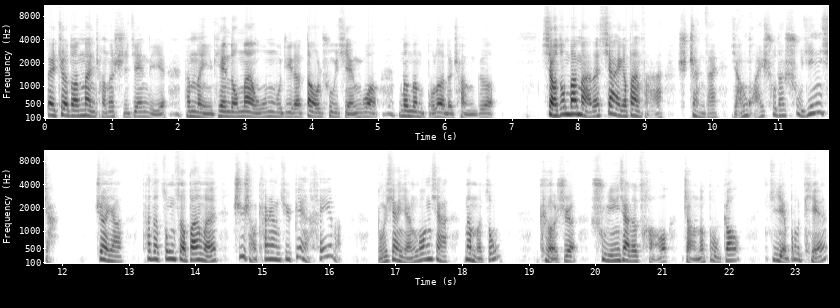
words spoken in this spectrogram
在这段漫长的时间里，它每天都漫无目的的到处闲逛，闷闷不乐的唱歌。小棕斑马的下一个办法是站在杨槐树的树荫下，这样它的棕色斑纹至少看上去变黑了，不像阳光下那么棕。可是。树荫下的草长得不高，也不甜，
